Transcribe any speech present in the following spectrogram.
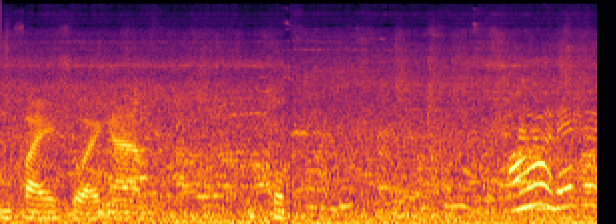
มไฟสวยงามครบอ๋อ ได้ค่ะ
